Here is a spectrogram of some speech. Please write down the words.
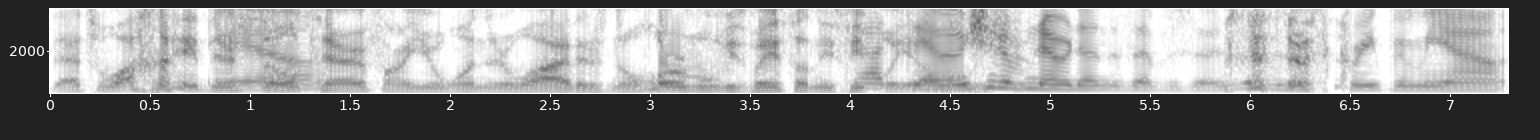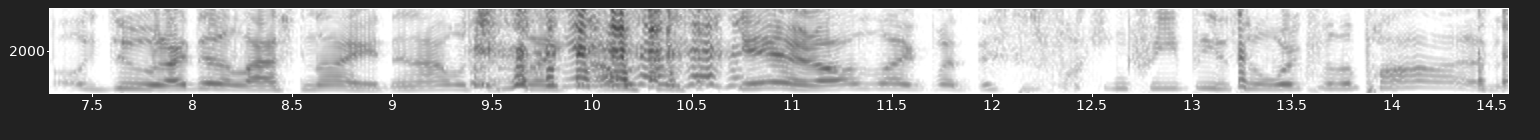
That's why they're Yeah. so terrifying you wonder why there's no horror movies based on these people God Yeah, damn it! We should have never done this episode. This episode's creeping me out. Oh, dude, I did it last night, and I was just like, I was so scared. I was like, but this is fucking creepy. This will work for the pod.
